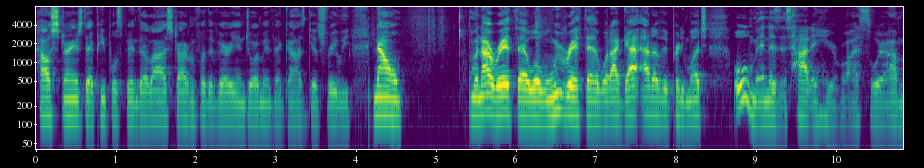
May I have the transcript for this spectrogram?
How strange that people spend their lives striving for the very enjoyment that God gives freely. Now, when I read that, well, when we read that, what I got out of it pretty much, oh man, this is hot in here, bro. I swear, I'm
